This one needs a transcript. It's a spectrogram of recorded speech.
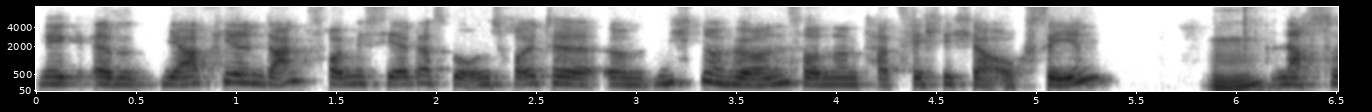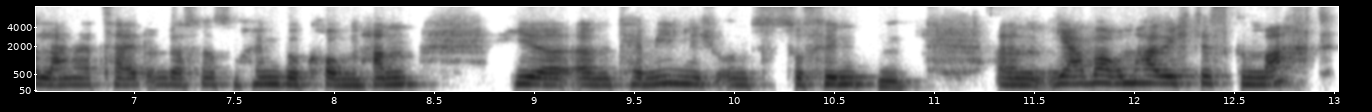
nee, ähm, ja, vielen Dank. Freue mich sehr, dass wir uns heute ähm, nicht nur hören, sondern tatsächlich ja auch sehen mhm. nach so langer Zeit und dass wir es noch hinbekommen haben, hier ähm, terminlich uns zu finden. Ähm, ja, warum habe ich das gemacht?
